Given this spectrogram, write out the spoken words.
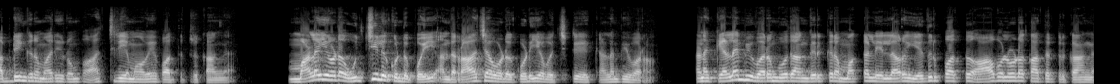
அப்படிங்கிற மாதிரி ரொம்ப ஆச்சரியமாகவே பார்த்துட்ருக்காங்க மலையோட உச்சியில் கொண்டு போய் அந்த ராஜாவோட கொடியை வச்சுட்டு கிளம்பி வரான். ஆனால் கிளம்பி வரும்போது அங்கே இருக்கிற மக்கள் எல்லாரும் எதிர்பார்த்து ஆவலோட காத்துட்டு இருக்காங்க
